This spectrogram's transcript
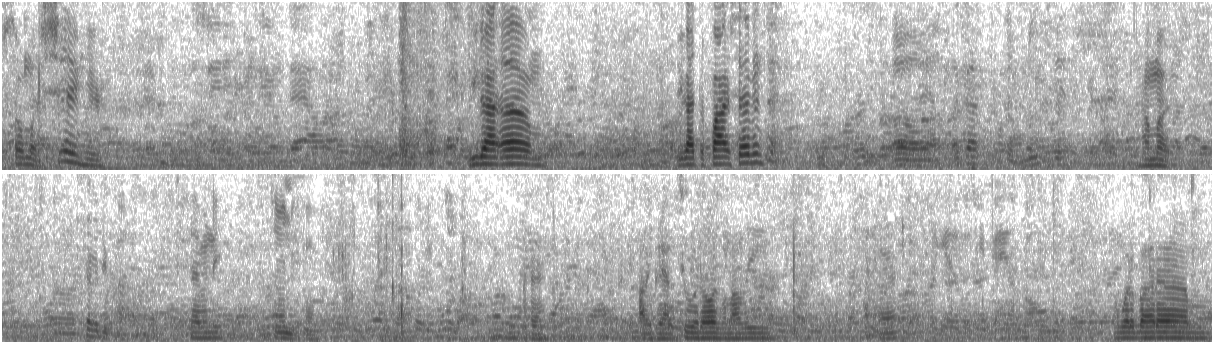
So much shit in here. You got um you got the five sevens? Uh, I got the blue chips, How much? uh, 75. 70. 75. Okay. I'll grab two of those when I leave. All right. What about um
